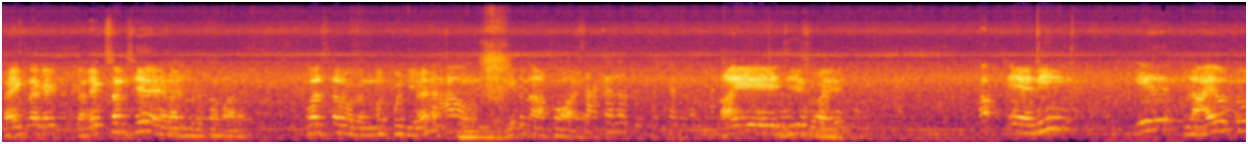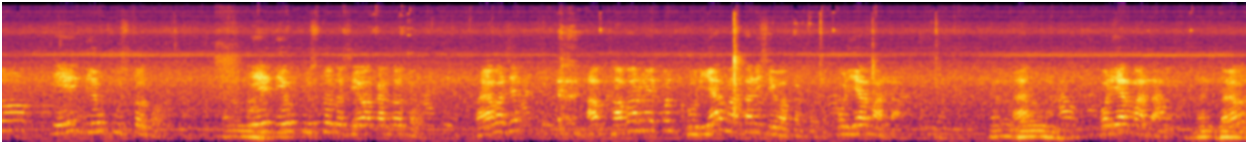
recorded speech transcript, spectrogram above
કંઈક ના કંઈક કનેક્શન છે એના જોડે તમારે. વસ્તર વગર મતખોજી હે ને? એક નાખો આવે હા એ જીસ હોય. એની એ લાયો તો એ દેવ પૂછતો હતો. એ દેવ પૂછતો હતો સેવા કરતો હતો. બરાબર છે? હવે ખબર નહીં પણ ખોડિયાર માતાની સેવા કરતો હતો. ખોડિયાર માતા. ખોડિયાર માતા. બરાબર?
